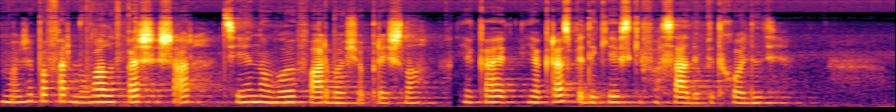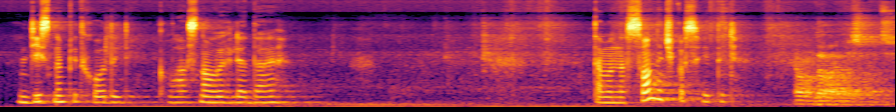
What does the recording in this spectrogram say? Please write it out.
Ми вже пофарбували в перший шар цією новою фарбою, що прийшла, яка якраз під ікеївські фасади підходить. Дійсно підходить, класно виглядає. Там у нас сонечко світить. давай до сонця.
